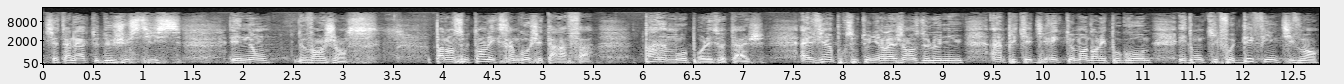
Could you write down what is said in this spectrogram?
C'est un acte de justice et non de vengeance. Pendant ce temps, l'extrême gauche est à Rafah pas un mot pour les otages. Elle vient pour soutenir l'agence de l'ONU impliquée directement dans les pogroms et dont il faut définitivement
